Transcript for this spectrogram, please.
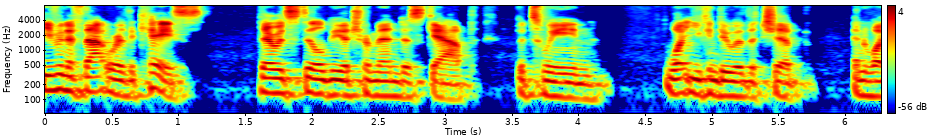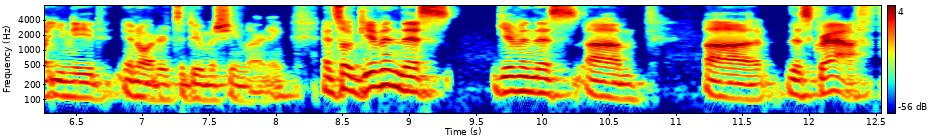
even if that were the case, there would still be a tremendous gap between what you can do with a chip and what you need in order to do machine learning. And so given this, given this, um, uh, this graph,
